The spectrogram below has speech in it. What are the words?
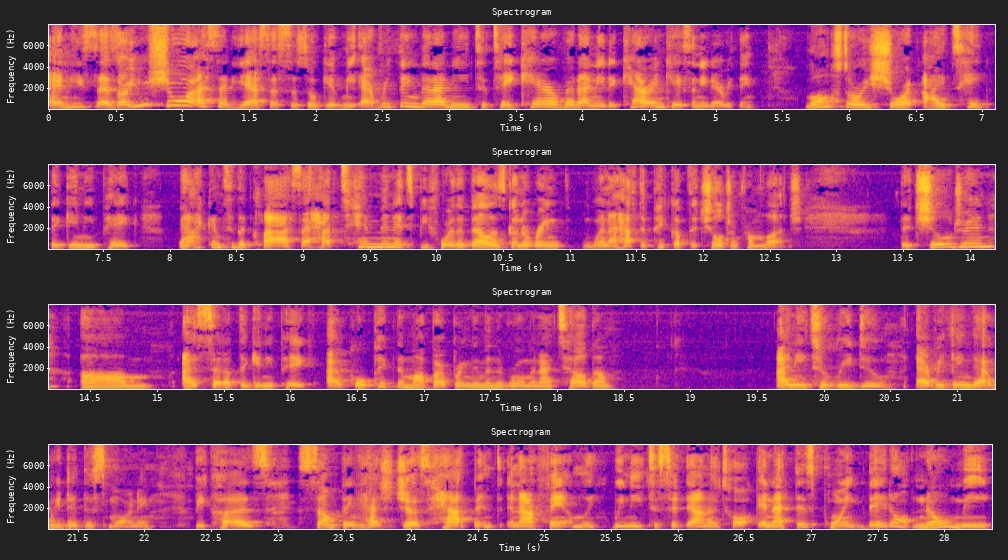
And he says, are you sure? I said, yes. I said, so give me everything that I need to take care of it. I need a carrying case. I need everything. Long story short, I take the guinea pig back into the class. I have 10 minutes before the bell is going to ring when I have to pick up the children from lunch. The children, um, I set up the guinea pig. I go pick them up. I bring them in the room and I tell them, I need to redo everything that we did this morning because something has just happened in our family. We need to sit down and talk. And at this point, they don't know me.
